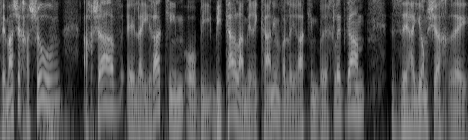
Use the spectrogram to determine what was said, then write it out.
ומה שחשוב עכשיו לעיראקים, או בעיקר לאמריקנים, אבל לעיראקים בהחלט גם, זה היום שאחרי.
